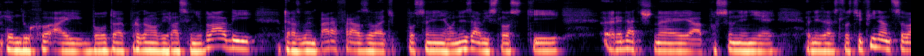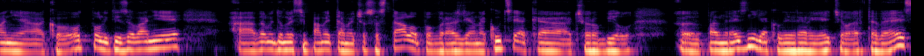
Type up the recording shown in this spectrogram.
jednoducho aj bolo to aj programové vyhlásenie vlády, teraz budem parafrázovať posilnenie nezávislosti redakčnej a posilnenie nezávislosti financovania ako odpolitizovanie a veľmi dobre si pamätáme, čo sa stalo po vražde Jana Kuciaka, čo robil e, pán Rezník ako generálny riaditeľ RTVS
